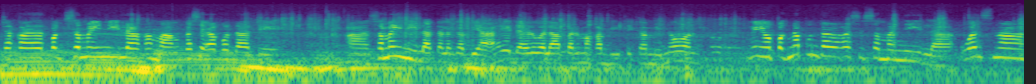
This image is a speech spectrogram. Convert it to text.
Tsaka pag sa Maynila ka ma'am, kasi ako dati, ah, sa Maynila talaga biyahe dahil wala pa naman Cavite kami noon. Ngayon, pag napunta ka kasi sa Manila, once na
